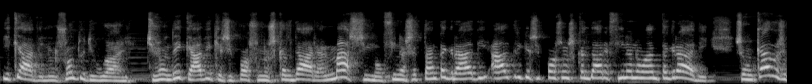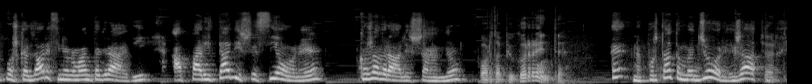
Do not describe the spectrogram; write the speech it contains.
I cavi non sono tutti uguali, ci sono dei cavi che si possono scaldare al massimo fino a 70 gradi, altri che si possono scaldare fino a 90 gradi. Se un cavo si può scaldare fino a 90 gradi, a parità di sezione, cosa avrà Alessandro? Porta più corrente. Eh, una portata maggiore, esatto. Certo.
